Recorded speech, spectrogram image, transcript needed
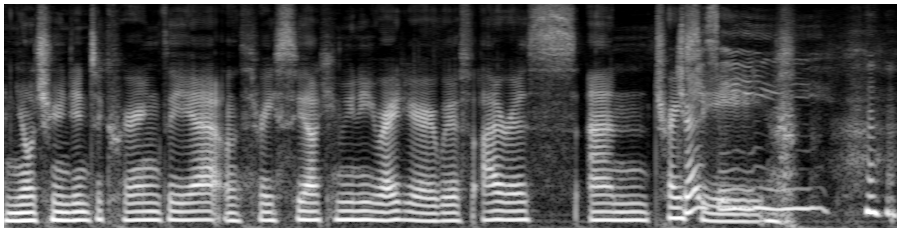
And you're tuned into Queering the Air on 3CR Community Radio with Iris and Tracy. Tracy.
